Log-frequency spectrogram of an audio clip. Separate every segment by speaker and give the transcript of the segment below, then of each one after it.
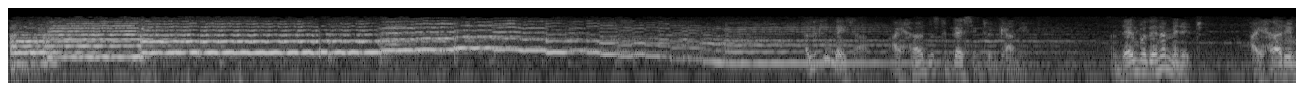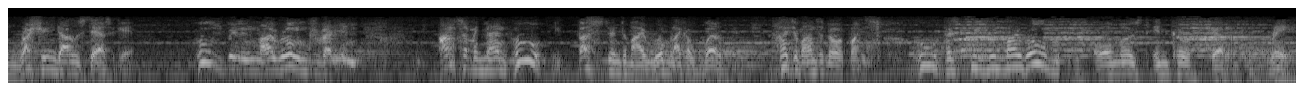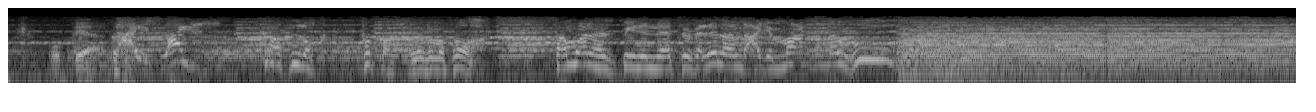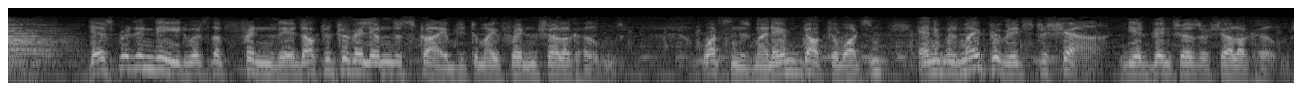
Speaker 1: A little later, I heard Mr. Blessington come in. And then within a minute, I heard him rushing downstairs again.
Speaker 2: Who's been in my room, Trevelyan? Answer me, man. Who?
Speaker 1: He burst into my room like a whirlwind.
Speaker 2: I demand to know at once. Who has been in my room?
Speaker 1: almost incoherent with rage or fear.
Speaker 2: Lies, lies! Come and look. Footmarks all over the floor. Someone has been in there, Trevelyan, and I demand to know who.
Speaker 3: Desperate indeed was the frenzy Dr. Trevelyan described to my friend Sherlock Holmes. Watson is my name, Dr. Watson, and it was my privilege to share the adventures of Sherlock Holmes.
